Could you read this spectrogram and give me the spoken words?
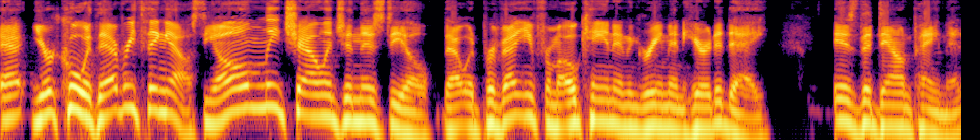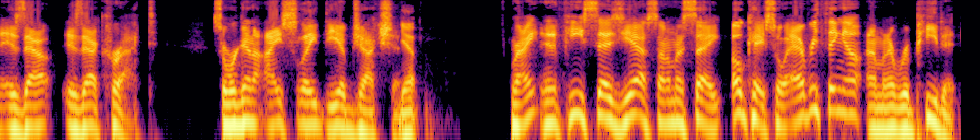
Uh, You're cool with everything else. The only challenge in this deal that would prevent you from okaying an agreement here today is the down payment. Is that is that correct? So we're going to isolate the objection. Yep. Right. And if he says yes, I'm going to say, okay, so everything else, I'm going to repeat it.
